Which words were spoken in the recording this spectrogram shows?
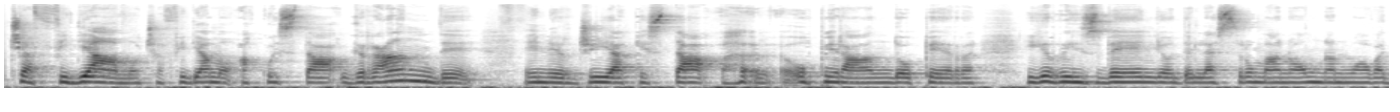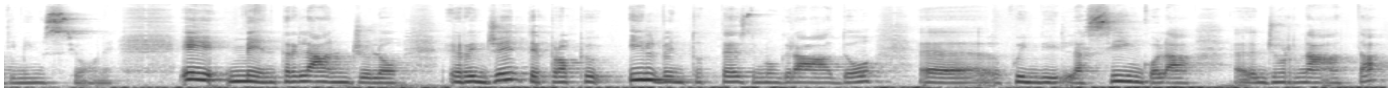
ci affidiamo, ci affidiamo a questa grande energia che sta eh, operando per il risveglio dell'essere umano a una nuova dimensione. E mentre l'angelo reggente proprio il ventottesimo grado, eh, quindi la singola eh, giornata,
